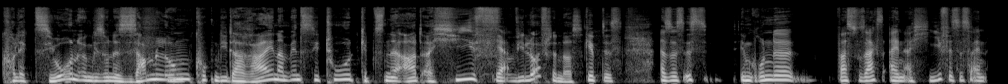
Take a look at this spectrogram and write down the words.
Kollektion, irgendwie so eine Sammlung? Mhm. Gucken die da rein am Institut? Gibt es eine Art Archiv? Ja. Wie läuft denn das? Gibt es. Also es ist im Grunde was du sagst, ein Archiv. Es ist ein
